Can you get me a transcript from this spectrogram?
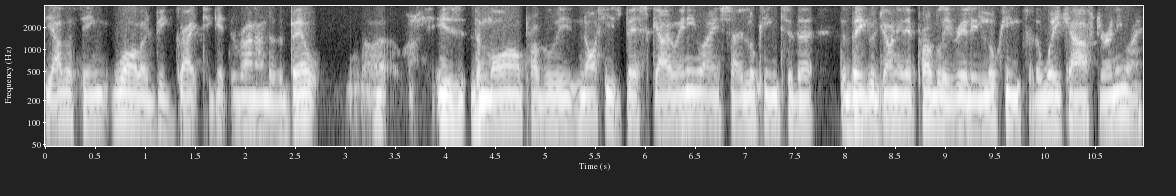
the other thing, while it'd be great to get the run under the belt, uh, is the mile probably not his best go anyway. So looking to the the Be Good Johnny, they're probably really looking for the week after anyway.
